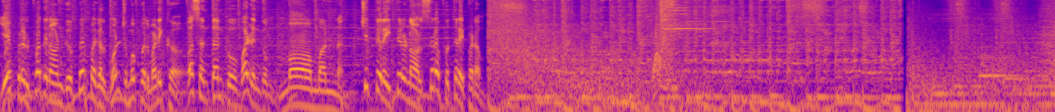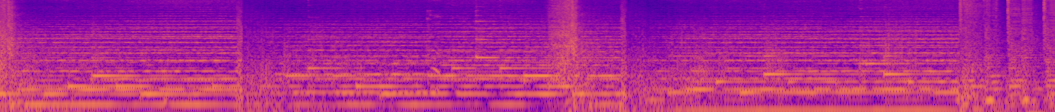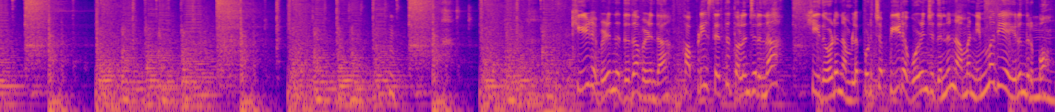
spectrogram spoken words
April பதினான்கு பிற்பகல் ஒன்று முப்பது மணிக்கு வசந்த் தன்கோ வழங்கும் மாமன்னன் சித்திரை திருநாள் சிறப்பு திரைப்படம். விழுந்ததுதான் விழுந்தா? அப்படியே செத்து தொலைஞ்சிருந்தா? இதோட நம்மள புடிச்ச பீட ஒழிஞ்சதுன்னு நாம நிம்மதியா இருந்திருப்போம்.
